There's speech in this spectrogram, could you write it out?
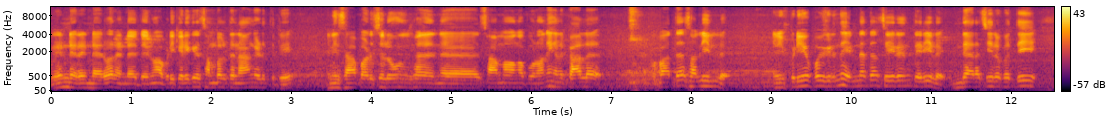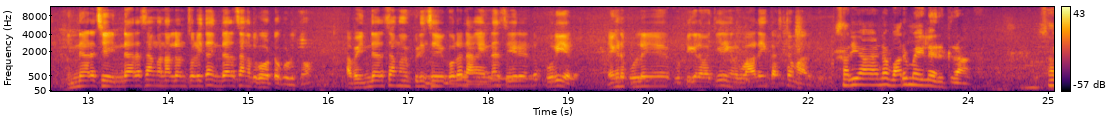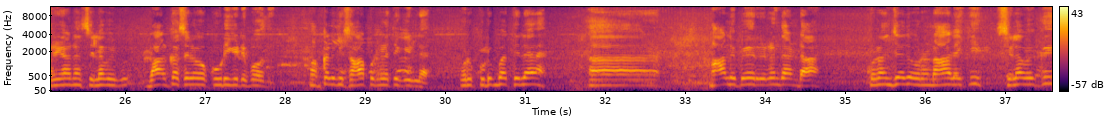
ரெண்டு ரெண்டாயிரரூவா ரெண்டாயிரத்தி ஐநூறு அப்படி கிடைக்கிற சம்பளத்தை நாங்கள் எடுத்துகிட்டு இனி சாப்பாடு செலவும் ச- இந்த சாமான் வாங்க போனாலும் எங்களுக்கு காலை பார்த்தா சளி இல்லை. இப்படியே போய்கிட்டு இருந்தால் என்ன தான் செய்கிறதுன்னு தெரியல. இந்த அரசியலை பற்றி இந்த அரசியல் இந்த அரசாங்கம் நல்லோன்னு சொல்லி தான் இந்த அரசாங்கத்துக்கு ஓட்டை கொடுத்தோம். அப்போ இந்த அரசாங்கம் இப்படி செய்யக்குள்ள நாங்கள் என்ன செய்கிறேன்னு புரியலை. எங்களோட பிள்ளைய குட்டிகளை வச்சு எங்களுக்கு வாழையும் கஷ்டமாக இருக்குது சரியான வறுமையில் இருக்கிறாங்க. சரியான செலவு வாழ்க்கை செலவு கூடிக்கிட்டு போகுது. மக்களுக்கு சாப்பிட்றதுக்கு இல்லை. ஒரு குடும்பத்தில் நாலு பேர் இருந்தாண்டா குறைஞ்சது ஒரு நாளைக்கு செலவுக்கு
